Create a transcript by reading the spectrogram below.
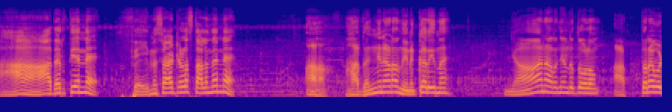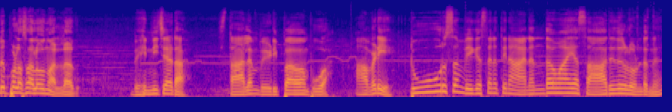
ആ ആ അതിർത്തി തന്നെ. ഫേമസ് ആയിട്ടുള്ള സ്ഥലം തന്നെ. ആ അതെങ്ങനെയാടാ നിനക്കറിയുന്നേ? ഞാൻ അറിഞ്ഞിടത്തോളം അത്ര വെടിപ്പുള്ള സ്ഥലമൊന്നും അല്ല അത്. ബെന്നിച്ചേട്ടാ സ്ഥലം വെടിപ്പാവാൻ പോവാ. അവിടെ ടൂറിസം വികസനത്തിന് അനന്തമായ സാധ്യതകളുണ്ടെന്ന്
